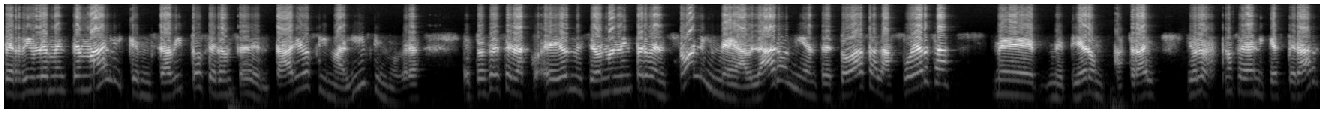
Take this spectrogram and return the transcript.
terriblemente mal y que mis hábitos eran sedentarios y malísimos, ¿verdad? Entonces ellos me hicieron una intervención y me hablaron y entre todas a la fuerza me metieron atrás. Yo no sabía ni qué esperar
